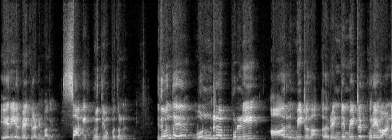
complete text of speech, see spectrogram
aerial vehicle அப்படிம்பாங்க. சாஹித் நூற்றி முப்பத்தொன்று இது வந்து ஒன்று புள்ளி ஆறு மீட்டர் தான். அதாவது ரெண்டு மீட்டர் குறைவான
